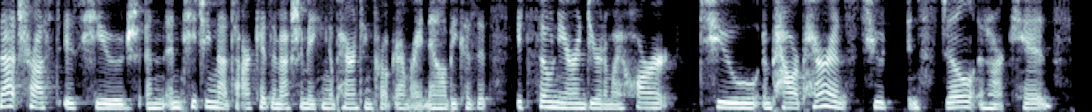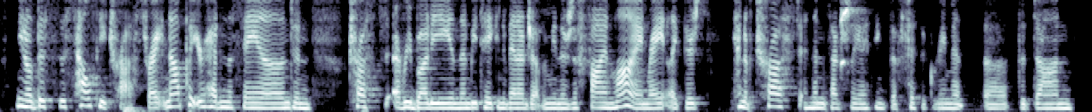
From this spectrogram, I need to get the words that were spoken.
that trust is huge. And, and teaching that to our kids, I'm actually making a parenting program right now because it's, it's so near and dear to my heart to empower parents to instill in our kids you know this this healthy trust right not put your head in the sand and trust everybody and then be taken advantage of i mean there's a fine line right like there's kind of trust. And then it's actually, I think, the fifth agreement, the the Don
